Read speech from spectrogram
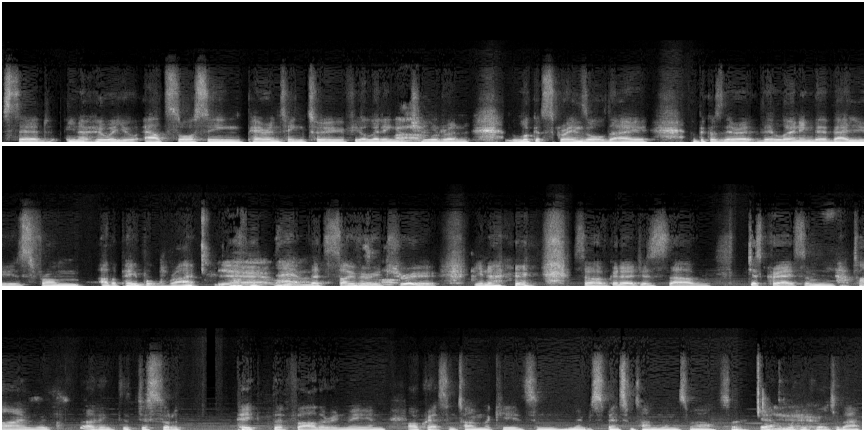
said, you know, who are you outsourcing parenting to if you're letting wow. your children look at screens all day because they're they're learning their values from other people, right? Yeah. Damn, wow. that's so very true. You know, so I've got to just um, just create some time. With, I think just sort of pique the father in me, and I'll create some time with my kids and maybe spend some time with them as well. So yeah, I'm yeah. looking forward to that.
